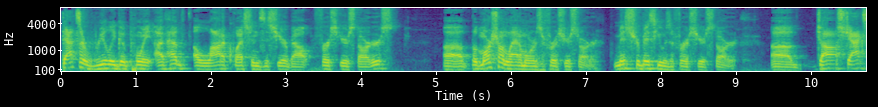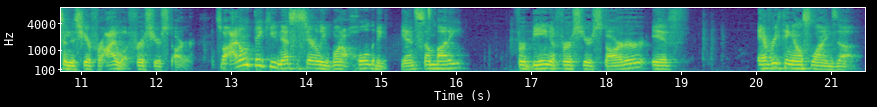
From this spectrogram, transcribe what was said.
that's a really good point. I've had a lot of questions this year about first year starters. Uh, but Marshon Lattimore was a first-year starter. Mitch Trubisky was a first-year starter. Uh, Josh Jackson this year for Iowa, first-year starter. So I don't think you necessarily want to hold it against somebody for being a first-year starter if everything else lines up.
